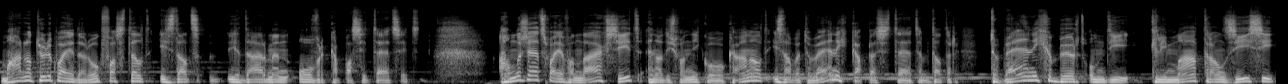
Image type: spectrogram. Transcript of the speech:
Maar natuurlijk, wat je daar ook vaststelt, is dat je daar met overcapaciteit zit. Anderzijds, wat je vandaag ziet, en dat is wat Nico ook aanhaalt, is dat we te weinig capaciteit hebben. Dat er te weinig gebeurt om die klimaattransitie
